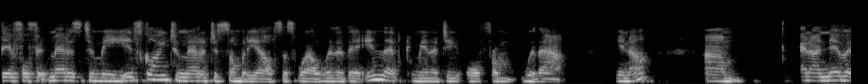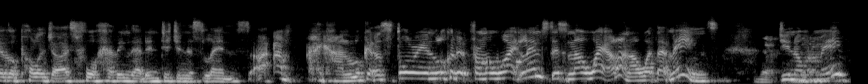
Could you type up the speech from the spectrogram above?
Therefore, if it matters to me, it's going to matter to somebody else as well, whether they're in that community or from without. You know, um, and I never ever apologize for having that indigenous lens. I, I, I, can't look at a story and look at it from a white lens. There's no way. I don't know what that means. Yeah. Do you know what I mean?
